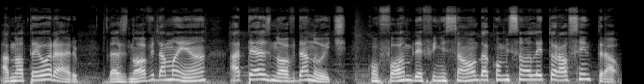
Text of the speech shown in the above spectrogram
Anota aí o horário, das 9 da manhã até as 9 da noite, conforme definição da Comissão Eleitoral Central.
